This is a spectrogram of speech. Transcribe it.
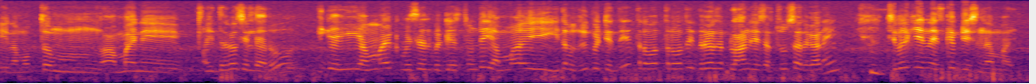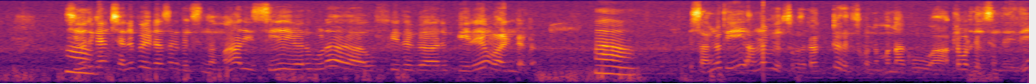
ఈయన మొత్తం ఆ అమ్మాయిని ఇద్దరు కలిసి వెళ్ళారు. ఇక ఈ అమ్మాయికి మెసేజ్ పెట్టేస్తుంటే ఈ అమ్మాయి ఇతను చూపెట్టింది. తర్వాత తర్వాత ఇద్దరు కలిసి ప్లాన్ చేశారు. చూసారు కానీ చివరికి ఈయన ఎస్కేప్ చేసింది అమ్మాయి. చివరికి ఆయన చనిపోయిన సంగతి తెలిసిందమ్మా. అది సిఐ గారు కూడా ఉఫీర్ గారి పేరే వాడిండట. ఈ సంగతి అన్నకు తెలుసు. కరెక్ట్ నాకు అట్లా కూడా తెలిసిందే ఇది.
